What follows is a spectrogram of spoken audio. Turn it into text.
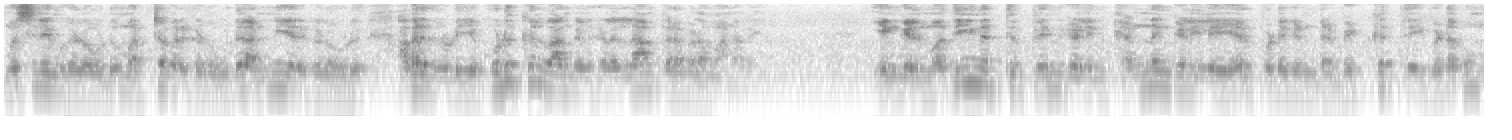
முஸ்லிம்களோடு மற்றவர்களோடு அந்நியர்களோடு அவர்களுடைய கொடுக்கல் வாங்கல்கள் எல்லாம் பிரபலமானவை. எங்கள் மதீனத்து பெண்களின் கன்னங்களிலே ஏற்படுகின்ற வெட்கத்தை விடவும்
